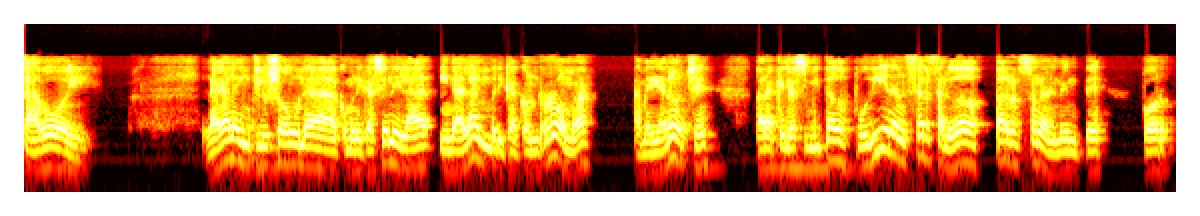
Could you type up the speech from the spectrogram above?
Savoy, la gala incluyó una comunicación inalámbrica con Roma a medianoche para que los invitados pudieran ser saludados personalmente por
